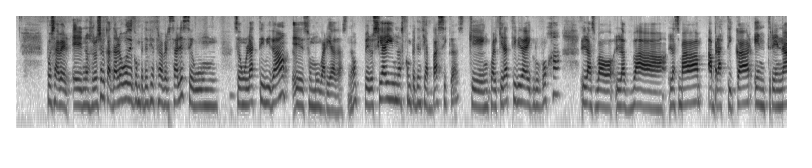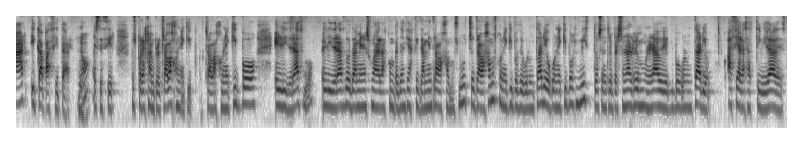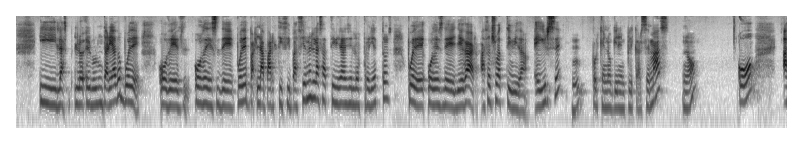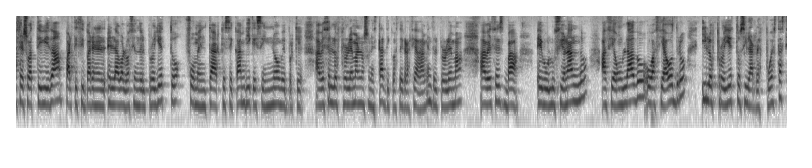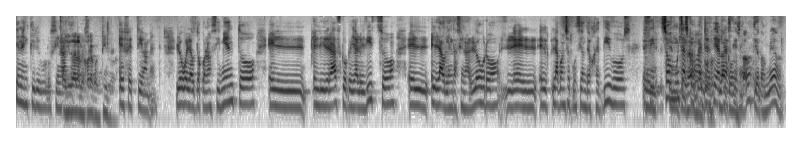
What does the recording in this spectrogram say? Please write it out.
Pues a ver, eh, nosotros el catálogo de competencias transversales, según, según la actividad, eh, son muy variadas, ¿no? Pero sí hay unas competencias básicas que en cualquier actividad de Cruz Roja las va, las va, las va a practicar, entrenar y capacitar, ¿no? Mm. Es decir, pues por ejemplo, el trabajo en equipo. El trabajo en equipo, el liderazgo. El liderazgo también es una de las competencias que también trabajamos mucho. Trabajamos con equipos de voluntarios, con equipos mixtos entre personal remunerado y equipo voluntario hacia las actividades. Y el voluntariado puede, o, o desde, puede, la participación en las actividades y en los proyectos puede, o desde llegar a hacer su actividad e irse, mm. porque no quiere implicarse más, ¿no? O hacer su actividad, participar en, en, la evaluación del proyecto, fomentar que se cambie, que se innove, porque a veces los problemas no son estáticos, desgraciadamente. El problema a veces va evolucionando hacia un lado o hacia otro y los proyectos y las respuestas tienen que ir evolucionando. Ayuda a la mejora continua. Efectivamente. Luego el autoconocimiento, el, liderazgo, que ya lo he dicho, la orientación al logro, la consecución de objetivos. Es decir, son muchas competencias. La, la constancia también.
